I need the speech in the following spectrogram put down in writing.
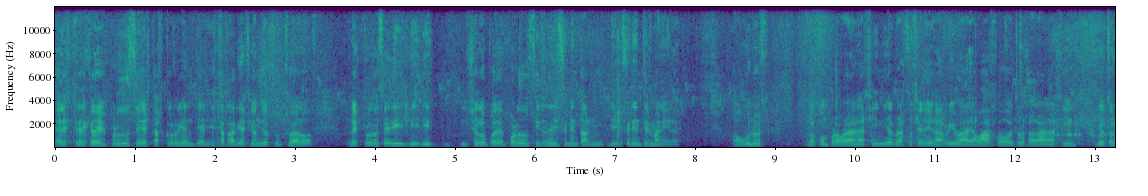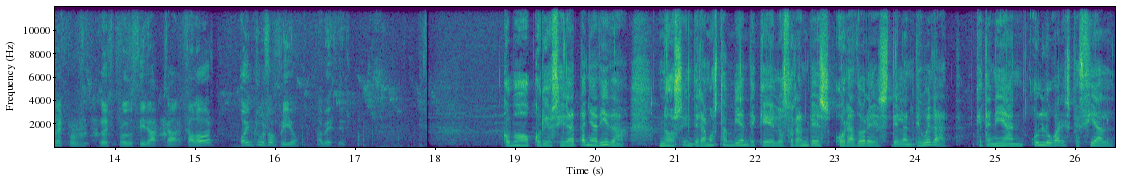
el estrés que les produce estas corrientes, esta radiación del subsuelo, les produce, di- se lo puede producir de diferentes, de diferentes maneras. Algunos lo comprobarán así y el brazo se le irá arriba y abajo, otros harán así y otros les, pro- les producirá ca- calor o incluso frío a veces. Como curiosidad añadida, nos enteramos también de que los grandes oradores de la antigüedad, que tenían un lugar especial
